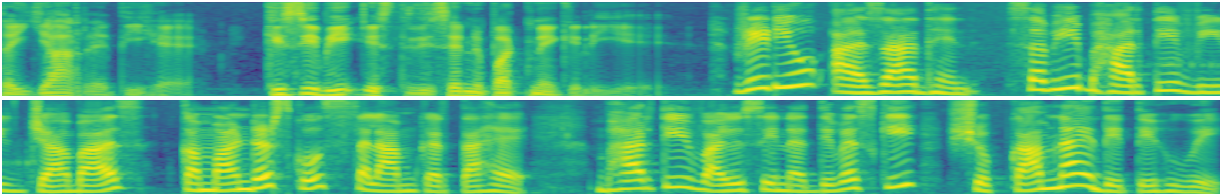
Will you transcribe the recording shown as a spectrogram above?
तैयार रहती है, किसी भी स्थिति से निपटने के लिए। रेडियो आज़ाद हिंद सभी भारतीय वीर जाबाज कमांडर्स को सलाम करता है। भारतीय वायुसेना दिवस की शुभकामनाएँ देते हुए।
